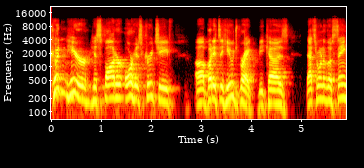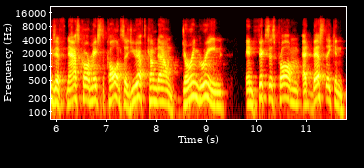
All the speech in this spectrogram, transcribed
couldn't hear his spotter or his crew chief uh, but it's a huge break because that's one of those things. If NASCAR makes the call and says you have to come down during green and fix this problem, at best they can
